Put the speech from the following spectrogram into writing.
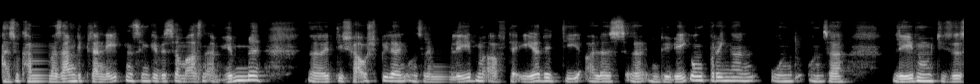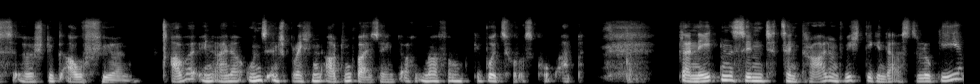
Also kann man sagen, die Planeten sind gewissermaßen am Himmel, äh, die Schauspieler in unserem Leben auf der Erde, die alles äh, in Bewegung bringen und unser Leben, dieses äh, Stück aufführen. Aber in einer uns entsprechenden Art und Weise, hängt auch immer vom Geburtshoroskop ab. Planeten sind zentral und wichtig in der Astrologie.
